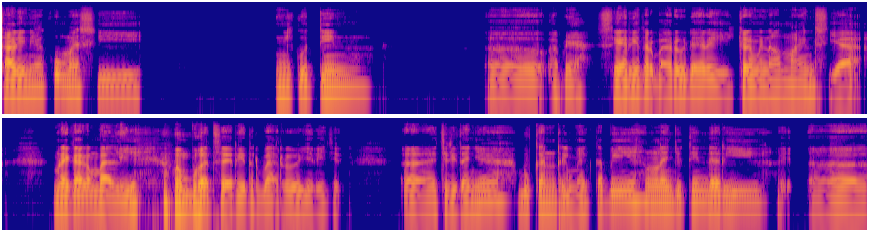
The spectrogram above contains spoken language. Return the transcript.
kali ini aku masih ngikutin uh, apa ya seri terbaru dari Criminal Minds. Ya mereka kembali membuat seri terbaru. Jadi uh, ceritanya bukan remake tapi ngelanjutin dari uh,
